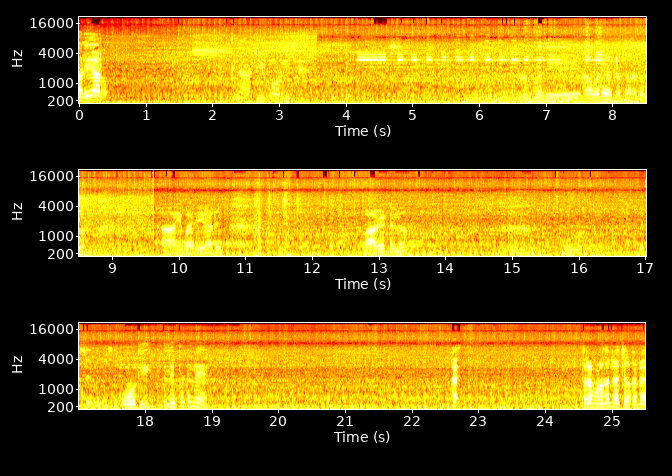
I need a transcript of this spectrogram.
ആളിയാർ. അടിപൊളി. നമ്മളതേ അവിടെ കേട്ടോ ഇറങ്ങുന്നത് ആ ഈ വരയാട്. വാഴയുണ്ടല്ലോ. ഓ ഇതിൽ ഇപ്പോട്ടല്ലേ ഇത്ര മണന്നിട്ടാ ചെറുക്കന്റെ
